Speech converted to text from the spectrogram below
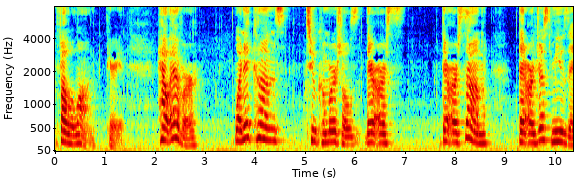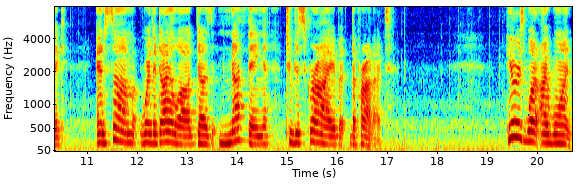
follow along, period. However, when it comes to commercials, there are there are some that are just music and some where the dialogue does nothing to describe the product. Here is what I want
